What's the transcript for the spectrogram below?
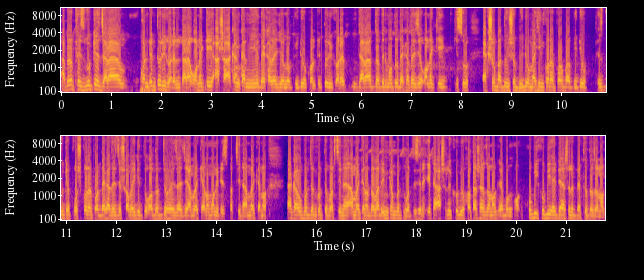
আপনারা ফেসবুকে যারা কন্টেন্ট তৈরি করেন, তারা অনেকেই আশা, আকাঙ্ক্ষা নিয়ে দেখা যায় যে হলো ভিডিও কন্টেন্ট তৈরি করেন যারা যাদের মধ্যে দেখা যায় যে অনেকেই কিছু একশো বা দুইশো ভিডিও মেকিং করার পর বা ভিডিও ফেসবুকে পোস্ট করার পর দেখা যায় যে সবাই কিন্তু অধৈর্য হয়ে যায় যে আমরা কেন মনিটাইজ পাচ্ছি না, আমরা কেন টাকা উপার্জন করতে পারছি না, আমরা কেন ডলার ইনকাম করতে পারতেছি না। এটা আসলে খুবই হতাশাজনক এবং খুবই খুবই এটা আসলে ব্যর্থতাজনক।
